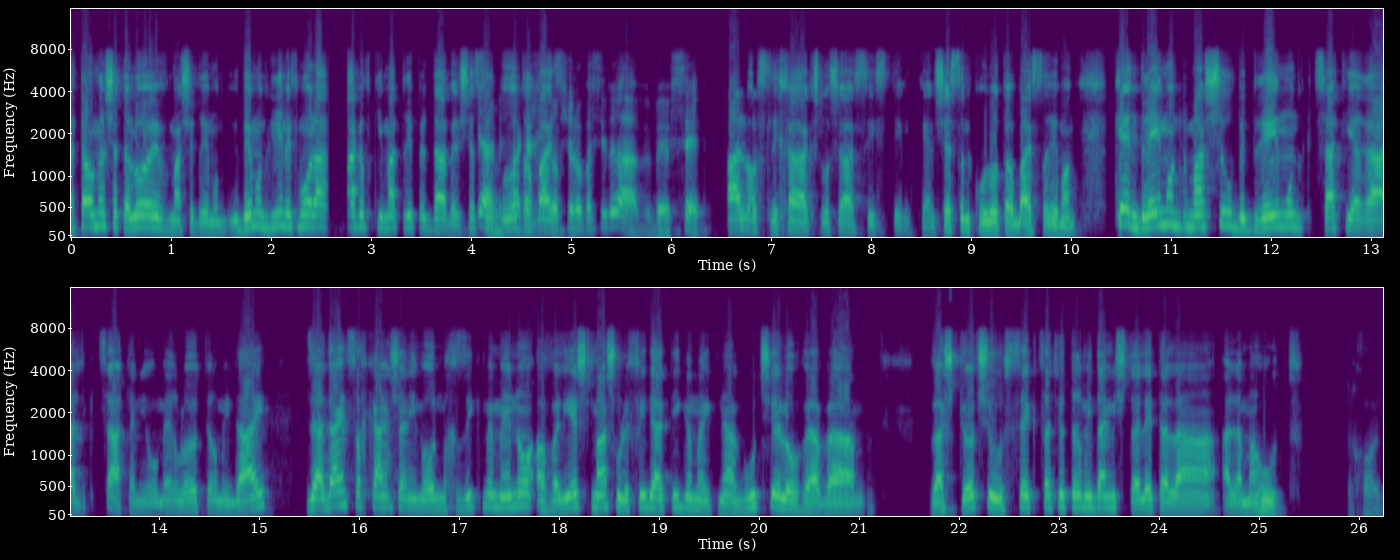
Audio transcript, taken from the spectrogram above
אתה אומר שאתה לא אוהב מה שדריימונד, דריימונד גרין אתמול אגב כמעט טריפל דאבל, 16 נקודות 14. כן, המשחק הכי טוב שלו בסדרה, ובהפסד. אה לא, סליחה, רק שלושה אסיסטים, כן, 16 נקודות 14 ריבאונד. כן, דריימונד משהו בדריימונד קצת ירד, קצת, אני אומר, לא יותר מדי. זה עדיין שחקן שאני מאוד מחזיק ממנו, אבל יש משהו, לפי דעתי גם ההתנהגות שלו וה, וה, והשטויות שהוא עושה קצת יותר מדי משתלט על, ה, על המהות. נכון,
